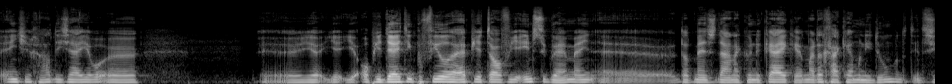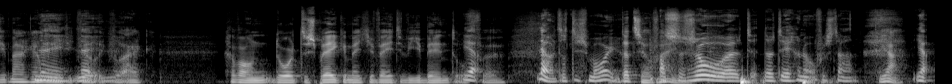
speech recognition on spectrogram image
eentje gehad die zei... joh, eh, eh, je, je, je, op je datingprofiel heb je het over je Instagram en eh, dat mensen daarnaar kunnen kijken. Maar dat ga ik helemaal niet doen, want het interesseert me eigenlijk helemaal Nee, niet. Ik wil, nee, ik wil eigenlijk gewoon door te spreken met je weten wie je bent. Of, Ja. eh, Nou, dat is mooi. Dat is heel Als fijn. ze zo t- daar tegenover staan. ja, Ja.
